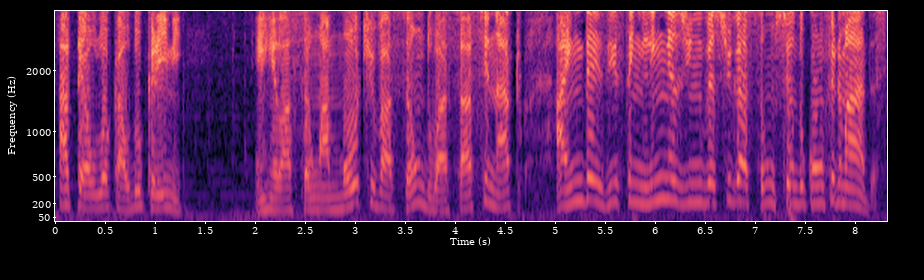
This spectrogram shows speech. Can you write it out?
até o local do crime. Em relação à motivação do assassinato, ainda existem linhas de investigação sendo confirmadas,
